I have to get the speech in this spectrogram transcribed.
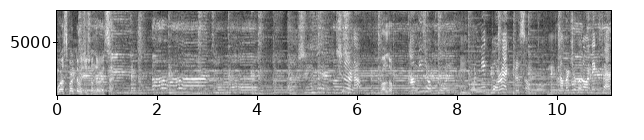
ওয়ার্স পার্টটা বেশি সুন্দর হয়েছে। বলো। আমি যখন অনেক বড় অ্যাক্ট্রেস হব আমার যখন অনেক ফ্যান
